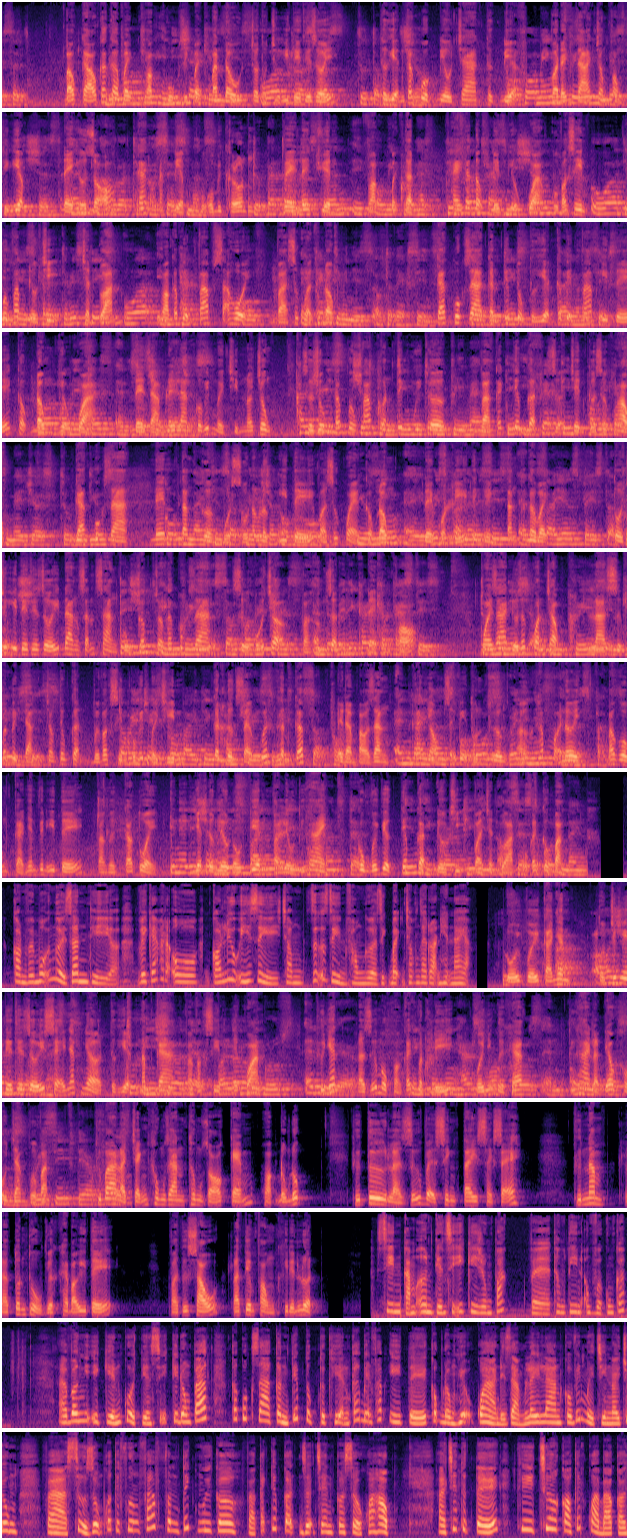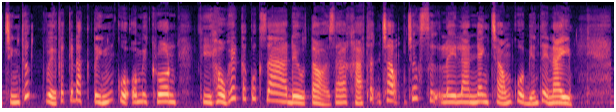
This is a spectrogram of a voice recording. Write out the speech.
báo cáo các ca bệnh hoặc cụm dịch bệnh ban đầu cho Tổ chức Y tế Thế giới, thực hiện các cuộc điều tra thực địa và đánh giá trong phòng thí nghiệm để hiểu rõ các đặc điểm của Omicron về lây truyền hoặc bệnh tật hay tác động đến hiệu quả của vaccine, phương pháp điều trị, chẩn đoán hoặc các biện pháp xã hội và sức khỏe cộng đồng. Các quốc gia cần tiếp tục thực hiện các biện pháp y tế cộng đồng hiệu quả để giảm lây lan COVID-19 nói chung, sử dụng các phương pháp phân tích nguy cơ và cách tiếp cận dựa trên cơ sở khoa học. Các quốc gia nên tăng cường một số năng lực y tế và sức khỏe cộng đồng để quản lý tình hình tăng các ca bệnh. Tổ chức Y tế Thế giới đang sẵn sàng cung cấp cho các quốc gia sự hỗ trợ và hướng dẫn để ứng phó. Ngoài ra, điều rất quan trọng là sự bất bình đẳng trong tiếp cận với vaccine COVID-19 cần được giải quyết khẩn cấp để đảm bảo rằng các nhóm sẽ bị tổn thương ở khắp mọi nơi, bao gồm cả nhân viên y tế và người cao tuổi, nhận được liều đầu tiên và liều thứ hai, cùng với việc tiếp cận điều trị và chẩn đoán một cách công bằng. Còn với mỗi người dân thì ờ, WHO có lưu ý gì trong giữ gìn phòng ngừa dịch bệnh trong giai đoạn hiện nay ạ? Đối với cá nhân, Tổ chức Y tế Thế giới sẽ nhắc nhở thực hiện 5K và vaccine nhất quán. Thứ nhất là giữ một khoảng cách vật lý với những người khác. Thứ hai là đeo khẩu trang vừa vặn. Thứ ba là tránh không gian thông gió kém hoặc đông đúc. Thứ tư là giữ vệ sinh tay sạch sẽ. Thứ năm là tuân thủ việc khai báo y tế. Và thứ sáu là tiêm phòng khi đến lượt. Xin cảm ơn tiến sĩ Ki Jong Park về thông tin ông vừa cung cấp. À, vâng, ý kiến của tiến sĩ Kỳ Dong Park, các quốc gia cần tiếp tục thực hiện các biện pháp y tế cộng đồng hiệu quả để giảm lây lan COVID-19 nói chung và sử dụng các cái phương pháp phân tích nguy cơ và cách tiếp cận dựa trên cơ sở khoa học. À, trên thực tế, khi chưa có kết quả báo cáo chính thức về các cái đặc tính của Omicron, thì hầu hết các quốc gia đều tỏ ra khá thận trọng trước sự lây lan nhanh chóng của biến thể này.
